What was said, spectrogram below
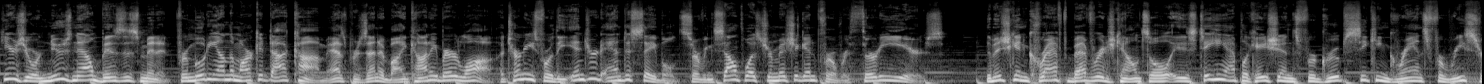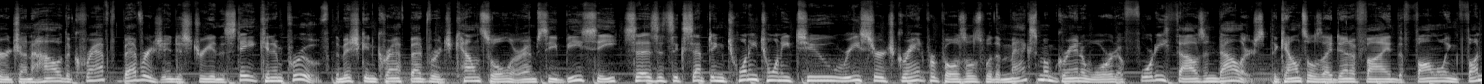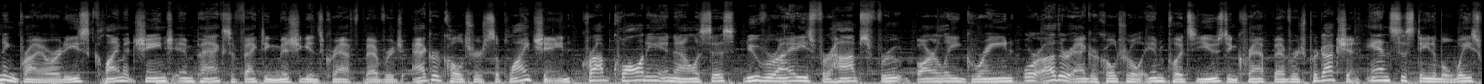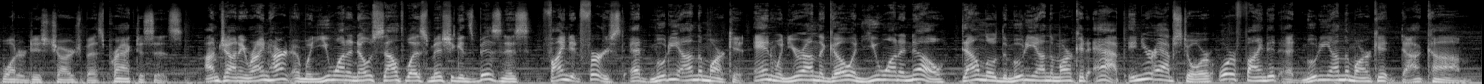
Here's your News Now Business Minute from MoodyOnTheMarket.com, as presented by Connie Bear Law, attorneys for the injured and disabled, serving southwestern Michigan for over 30 years. The Michigan Craft Beverage Council is taking applications for groups seeking grants for research on how the craft beverage industry in the state can improve. The Michigan Craft Beverage Council, or MCBC, says it's accepting 2022 research grant proposals with a maximum grant award of $40,000. The council's identified the following funding priorities climate change impacts affecting Michigan's craft beverage agriculture supply chain, crop quality analysis, new varieties for hops, fruit, barley, grain, or other agricultural inputs used in craft beverage production, and sustainable wastewater discharge best practices. I'm Johnny Reinhardt, and when you want to know Southwest Michigan's business, find it first at Moody on the Market. And when you're on the go and you want to know, download the Moody on the Market app in your app store or find it at moodyonthemarket.com.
